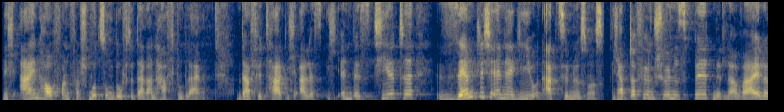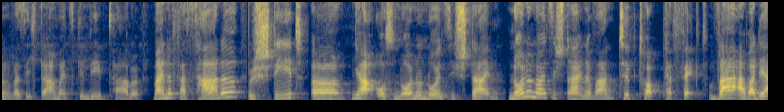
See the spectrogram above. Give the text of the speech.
Nicht ein Hauch von Verschmutzung durfte daran haften bleiben. Und dafür tat ich alles. Ich investierte sämtliche Energie und Aktionismus. Ich habe dafür ein schönes Bild mittlerweile, was ich damals gelebt habe. Meine Fassade besteht äh, ja, aus 99 Steinen. 99 Steine waren tipptopp, perfekt. War aber der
